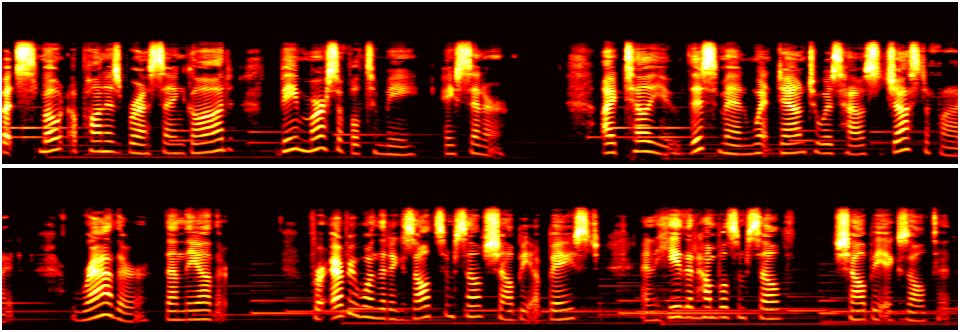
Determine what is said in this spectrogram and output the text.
but smote upon his breast, saying, God, be merciful to me, a sinner. I tell you, this man went down to his house justified rather than the other. For everyone that exalts himself shall be abased, and he that humbles himself shall be exalted.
